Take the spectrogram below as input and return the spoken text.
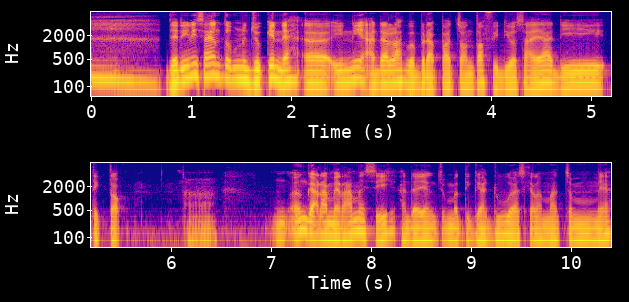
Jadi ini saya untuk menunjukin ya, e, ini adalah beberapa contoh video saya di TikTok. Nah, enggak rame-rame sih, ada yang cuma 32 segala macam ya.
